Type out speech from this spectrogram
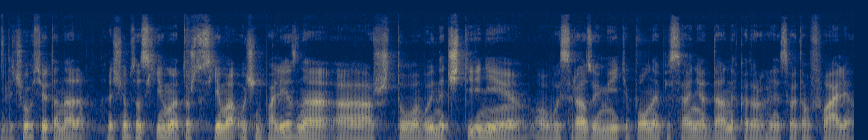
Для чего все это надо? Начнем со схемы. То, что схема очень полезна, а что вы на чтении, вы сразу имеете полное описание данных, которые хранятся в этом файле.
